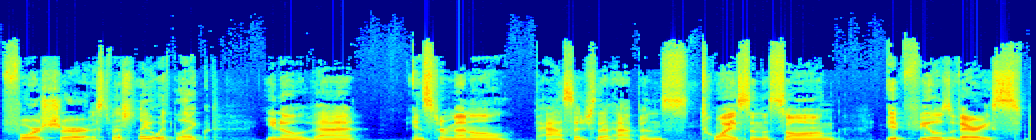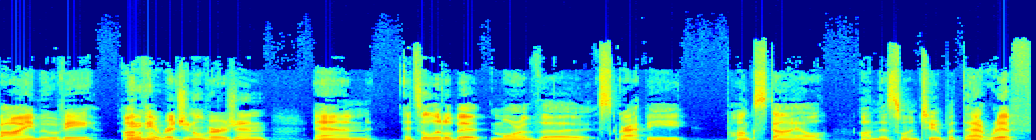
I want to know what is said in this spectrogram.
for sure. Especially with like, you know, that instrumental passage that happens twice in the song. It feels very spy movie on the mm-hmm. original version. And it's a little bit more of the scrappy punk style on this one too. But that riff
